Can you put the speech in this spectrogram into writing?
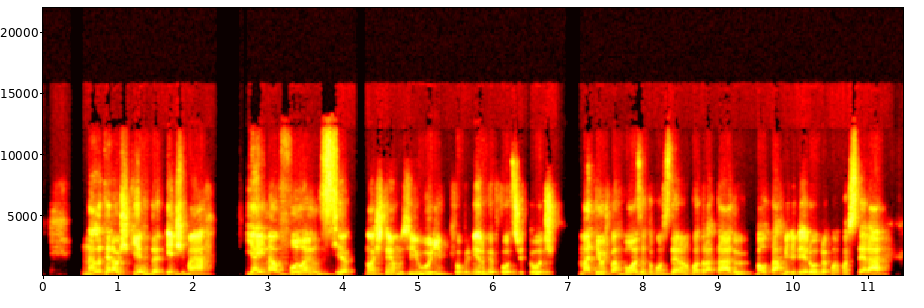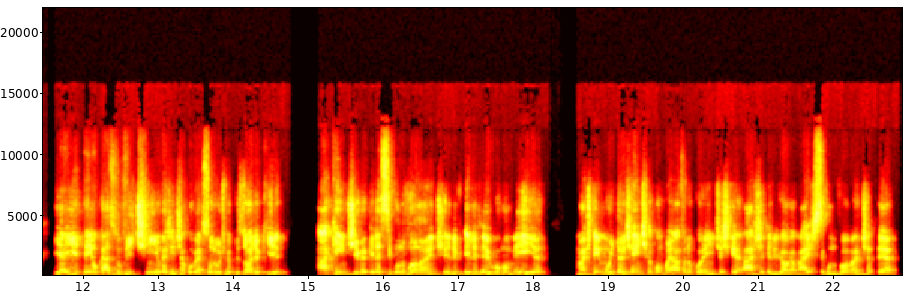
Na lateral esquerda, Edmar. E aí na volância, nós temos Yuri, que foi o primeiro reforço de todos. Matheus Barbosa, estou considerando contratado, o Baltar me liberou para considerar. E aí tem o caso do Vitinho, que a gente já conversou no último episódio aqui. Há quem diga que ele é segundo volante. Ele, ele veio como meia, mas tem muita gente que acompanhava no Corinthians que acha que ele joga mais de segundo volante até.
